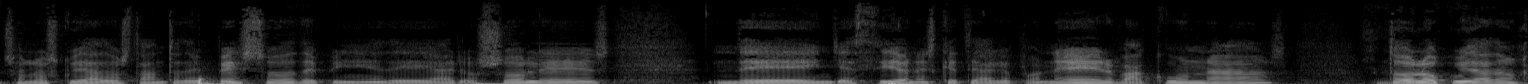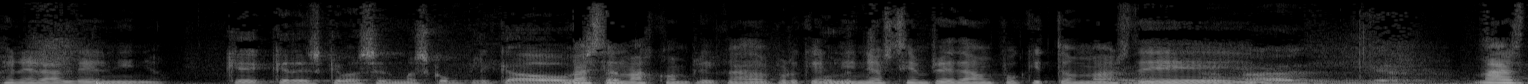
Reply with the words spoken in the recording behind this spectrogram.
Son los cuidados tanto de peso, de, de aerosoles, de inyecciones que tenga que poner, vacunas, todo lo cuidado en general del niño. ¿Qué crees que va a ser más complicado? Va a ser más complicado porque el niño siempre da un poquito más de... Más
